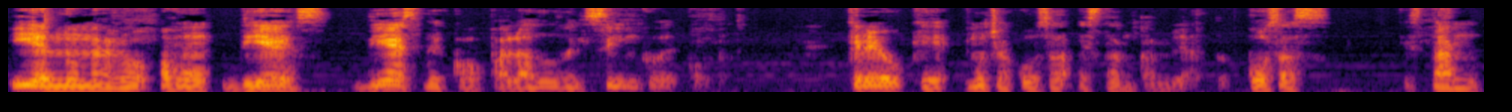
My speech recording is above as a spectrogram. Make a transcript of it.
y el número 10, 10 de copa al lado del 5 de copa. Creo que muchas cosas están cambiando, cosas están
